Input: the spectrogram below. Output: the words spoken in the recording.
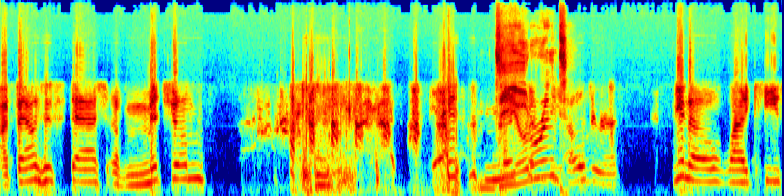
I found his stash of Mitchum Deodorant? deodorant. You know, like he's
